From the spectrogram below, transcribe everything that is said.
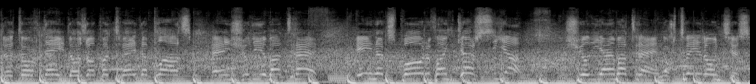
De Tornado's op een tweede plaats. En Julien Matrin in het sporen van Garcia. Julien Matrin, nog twee rondjes.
